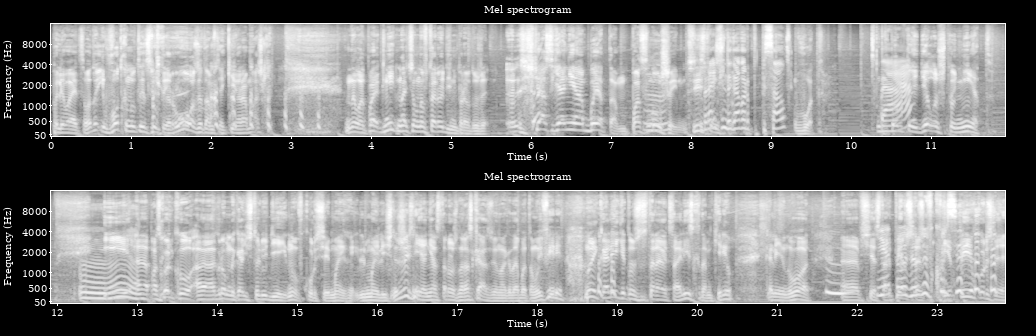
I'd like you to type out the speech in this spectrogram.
поливается водой, и воткнутые цветы, розы там всякие, ромашки. Ну вот, гнить начал на второй день, правда, уже. Э, Сейчас я не об этом. Послушай. в Брачный договор подписал? Вот. В Да. том-то и дело, что нет. И э, поскольку э, огромное количество людей, ну, в курсе моей, моей личной жизни, я неосторожно рассказываю иногда об этом в эфире. Ну, и коллеги тоже стараются, Алиска, там, Кирилл, Калинин, вот. э, все Я старперцы. тоже уже в курсе. И ты в курсе.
